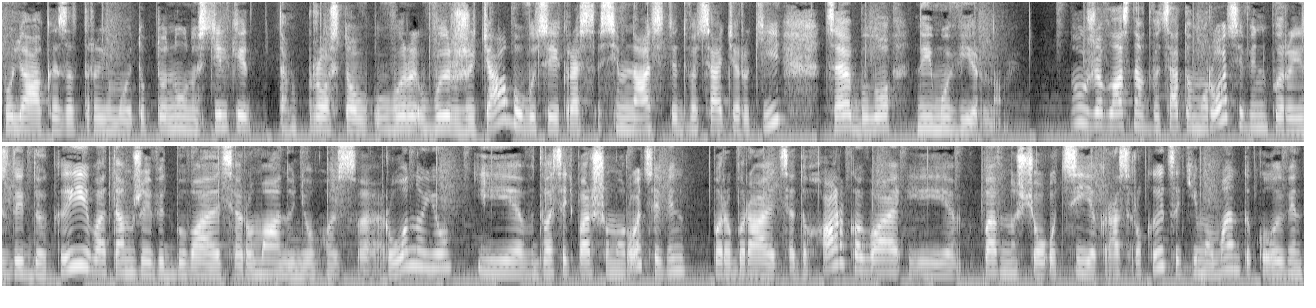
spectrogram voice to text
поляки затримують. Тобто, ну настільки. Там просто вир, вир життя, бо це якраз 17-20 роки це було неймовірно. Ну, вже власне в 20-му році він переїздить до Києва. Там вже відбувається роман у нього з Роною. І в 21-му році він перебирається до Харкова, і певно, що оці якраз роки це ті моменти, коли він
